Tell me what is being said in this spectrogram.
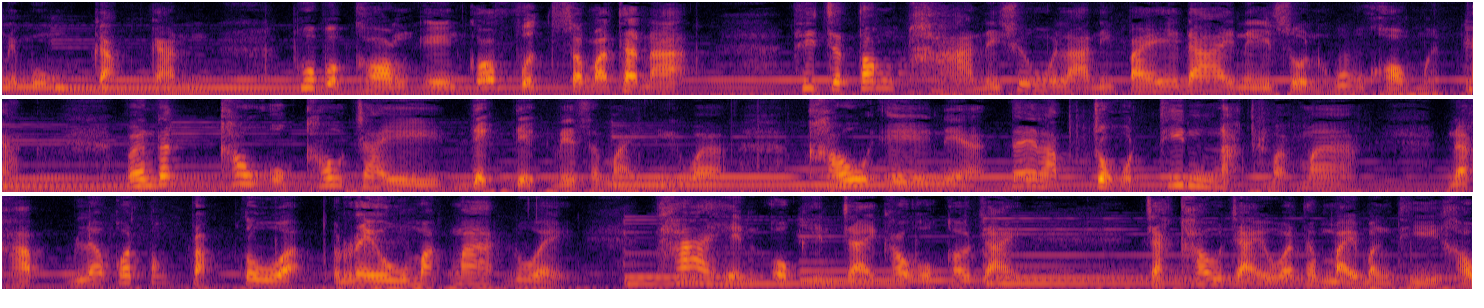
ในมุมกลับกัน ผู้ปกครองเองก็ฝึกสมรรถนะที่จะต้องผ่านในช่วงเวลานี้ไปให้ได้ในส่วนของผู้ปกครองเหมือนกัน เพราะฉะนั้นถ้าเข้าอกเข้าใจเด็กๆในสมัยนี้ว่าเขาเองเนี่ยได้รับโจทย์ที่หนักมากๆนะครับ แล้วก็ต้องปรับตัวเร็วมากๆด้วย ถ้าเห็นอกเห็นใจเข้าอกเข้าใจ จะเข้าใจว่าทำไมบางทีเขา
